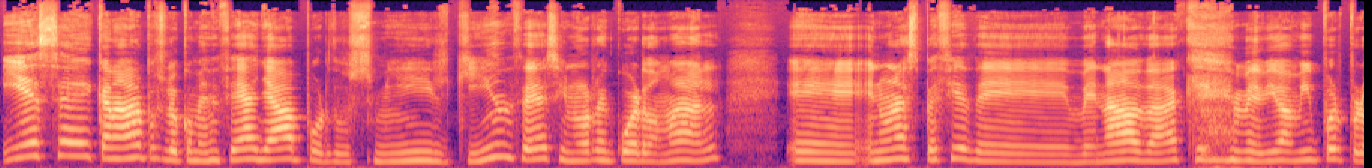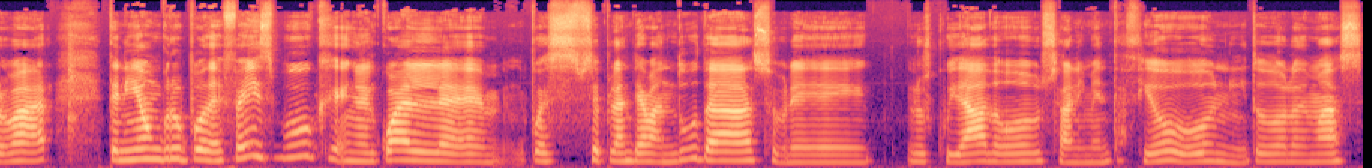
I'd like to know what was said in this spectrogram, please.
Y ese canal pues lo comencé allá por 2015, si no recuerdo mal, eh, en una especie de venada que me dio a mí por probar. Tenía un grupo de Facebook en el cual eh, pues se planteaban dudas sobre los cuidados, alimentación y todo lo demás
